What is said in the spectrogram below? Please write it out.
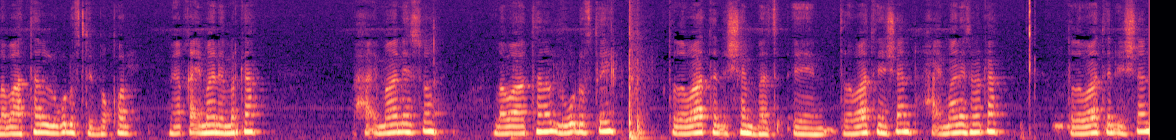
labaatan lagu dhuftay boqol. Meeqa imaanaya marka? Waxaa imaaneyso labaatan lagu dhuftay toddobaatan iyo shan toddobaatan iyo shan. Waxaa imaaneysa marka? Toddobaatan iyo shan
